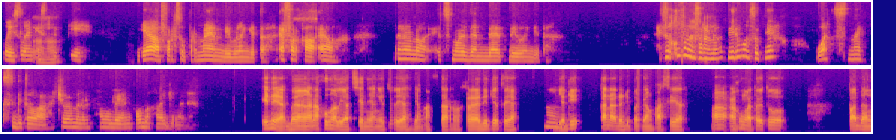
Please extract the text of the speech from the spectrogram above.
Lois Lane uh -huh. is the key. Ya, yeah, for Superman, dia bilang gitu. Eh, for Kal-El. No, no, no, it's more than that, dia bilang gitu. Itu aku penasaran banget. Jadi maksudnya, what's next gitu loh. Coba menurut kamu bayangan kamu bakal gimana? Ini ya, bayangan aku ngelihat scene yang itu ya, yang after credit itu ya. Hmm. Jadi kan ada di padang pasir. Ah, aku nggak tahu itu padang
